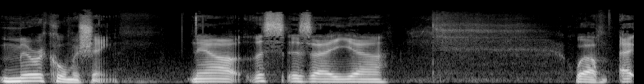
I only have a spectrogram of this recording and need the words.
Miracle Machine. Now, this is a well, a,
